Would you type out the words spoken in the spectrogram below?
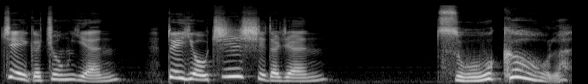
这个忠言对有知识的人足够了。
